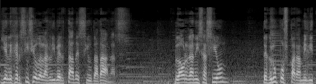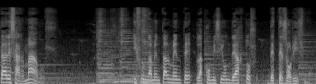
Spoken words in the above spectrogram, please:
y el ejercicio de las libertades ciudadanas, la organización de grupos paramilitares armados y fundamentalmente la comisión de actos de terrorismo.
